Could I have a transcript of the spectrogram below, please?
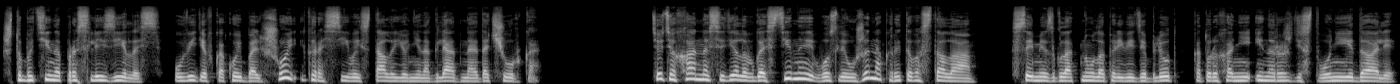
Чтобы Тина прослезилась, увидев, какой большой и красивой стала ее ненаглядная дочурка. Тетя Ханна сидела в гостиной возле уже накрытого стола. Сэмми сглотнула при виде блюд, которых они и на Рождество не едали.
